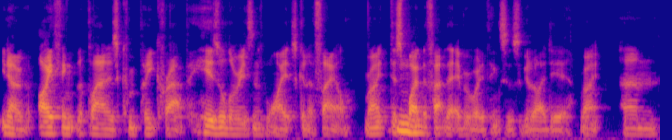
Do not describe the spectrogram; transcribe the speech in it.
you know i think the plan is complete crap. Here's all the reasons why it's going to fail right? Despite Mhm. the fact that everybody thinks it's a good idea right? Um,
